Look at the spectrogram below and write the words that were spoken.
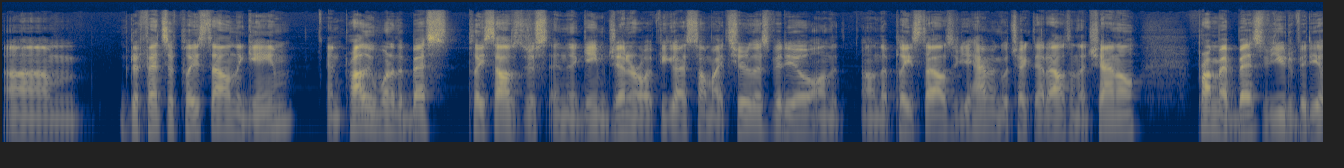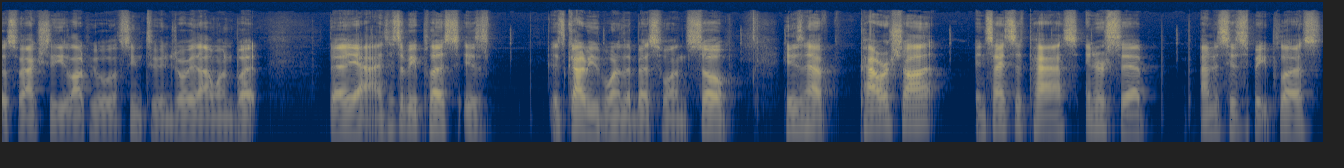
um, defensive playstyle in the game and probably one of the best playstyles just in the game general. If you guys saw my tier list video on the on the playstyles, if you haven't, go check that out on the channel. Probably my best viewed video. So actually, a lot of people seem to enjoy that one. But the, yeah, Anticipate Plus is it's got to be one of the best ones. So he doesn't have power shot, incisive pass, intercept, Anticipate Plus,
